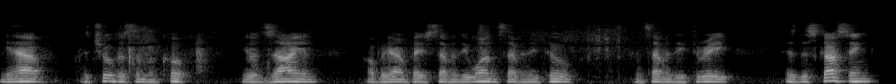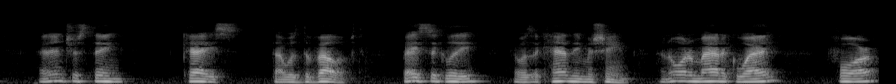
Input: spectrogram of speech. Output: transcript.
we have the Chuvas and Kuf Yud Zayin over here on page 71, 72, and 73 is discussing an interesting case that was developed. Basically, it was a candy machine, an automatic way for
